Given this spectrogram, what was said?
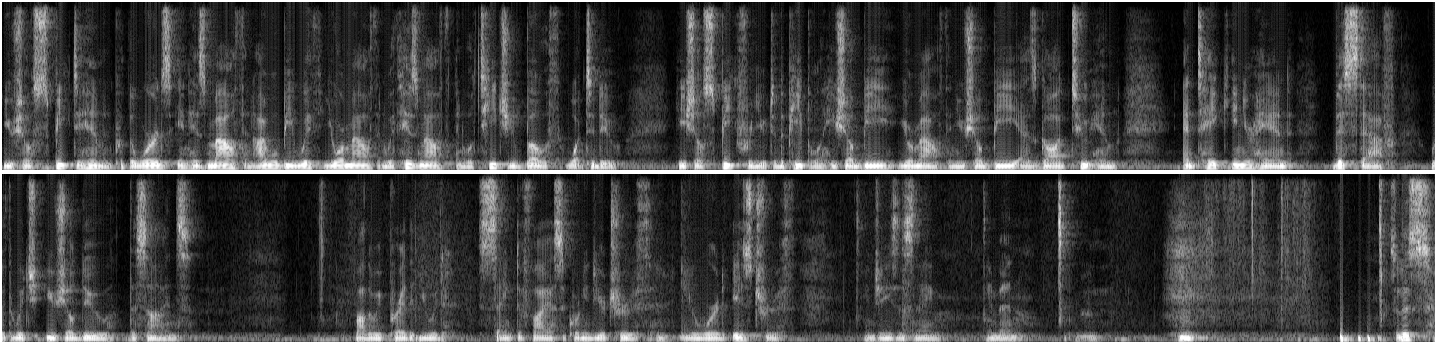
You shall speak to him and put the words in his mouth, and I will be with your mouth and with his mouth, and will teach you both what to do. He shall speak for you to the people, and he shall be your mouth, and you shall be as God to him. And take in your hand this staff with which you shall do the signs. Father, we pray that you would sanctify us according to your truth. Your word is truth. In Jesus' name, amen. Amen. Hmm. So this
